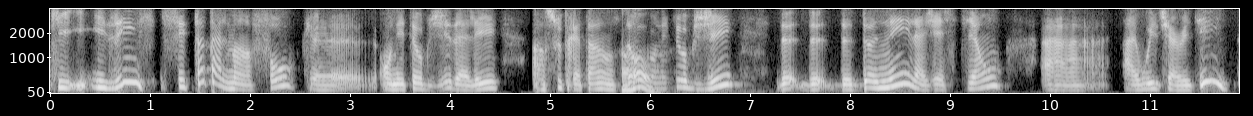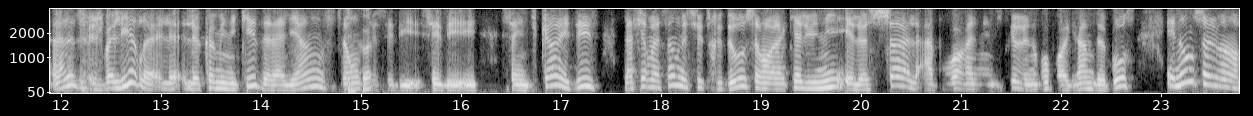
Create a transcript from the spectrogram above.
qui ils disent c'est totalement faux qu'on était obligé d'aller en sous-traitance. Donc, Oh. on était obligé de, de, de donner la gestion à, à We Charity. Hein, Je vais lire le, le- le communiqué de l'Alliance. Donc, c'est des, c'est des syndicats. Ils disent l'affirmation de M. Trudeau selon laquelle Uni est le seul à pouvoir administrer le nouveau programme de bourse est non seulement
